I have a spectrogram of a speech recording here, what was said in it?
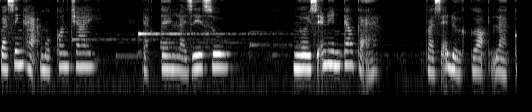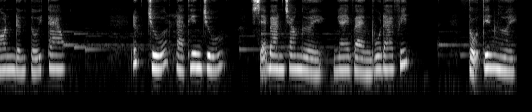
và sinh hạ một con trai, đặt tên là giêsu người sẽ nên cao cả và sẽ được gọi là con đấng tối cao. Đức chúa là thiên chúa, sẽ ban cho người ngai vàng vua david, tổ tiên người.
